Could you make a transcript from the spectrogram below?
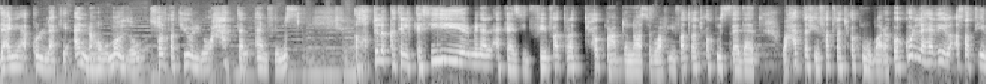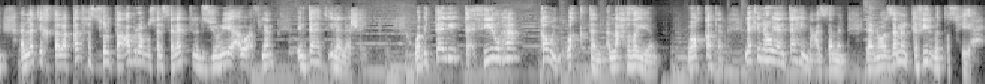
دعني أقول لك أنه منذ سلطة يوليو حتى الآن في مصر اختلقت الكثير من الأكاذيب في فترة حكم عبد الناصر وفي فترة حكم السادات وحتى في فترة حكم مبارك. وكل هذه الأساطير التي اختلقتها السلطة عبر مسلسلات تلفزيونية أو أفلام انتهت إلى لا شيء. وبالتالي تأثيرها قوي وقتا لحظيا مؤقتا لكنه ينتهي مع الزمن لأنه الزمن كفيل بالتصحيح.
